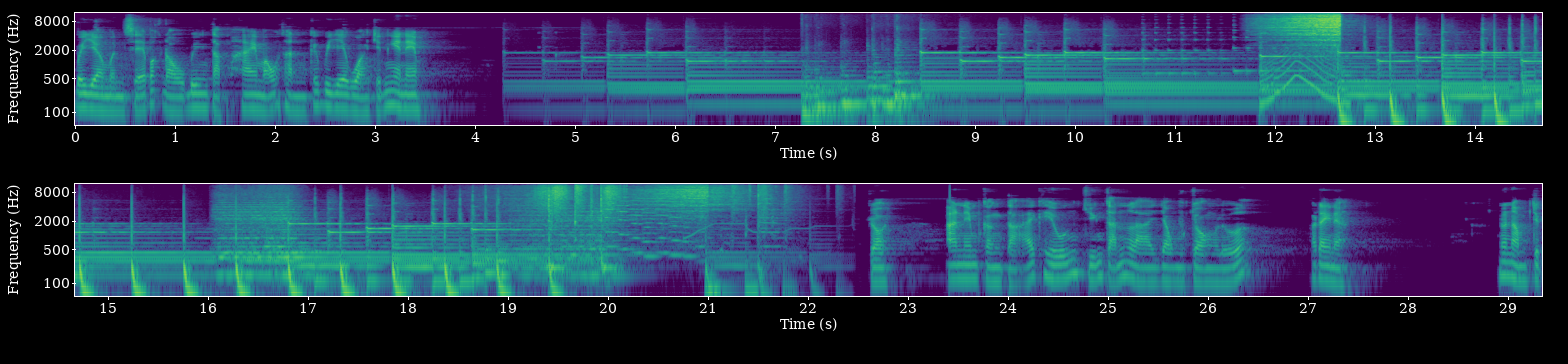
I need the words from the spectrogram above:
bây giờ mình sẽ bắt đầu biên tập hai mẫu thành cái video hoàn chỉnh nghe anh em. Anh em cần tải cái hiệu ứng chuyển cảnh là vòng tròn lửa. Ở đây nè. Nó nằm trực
